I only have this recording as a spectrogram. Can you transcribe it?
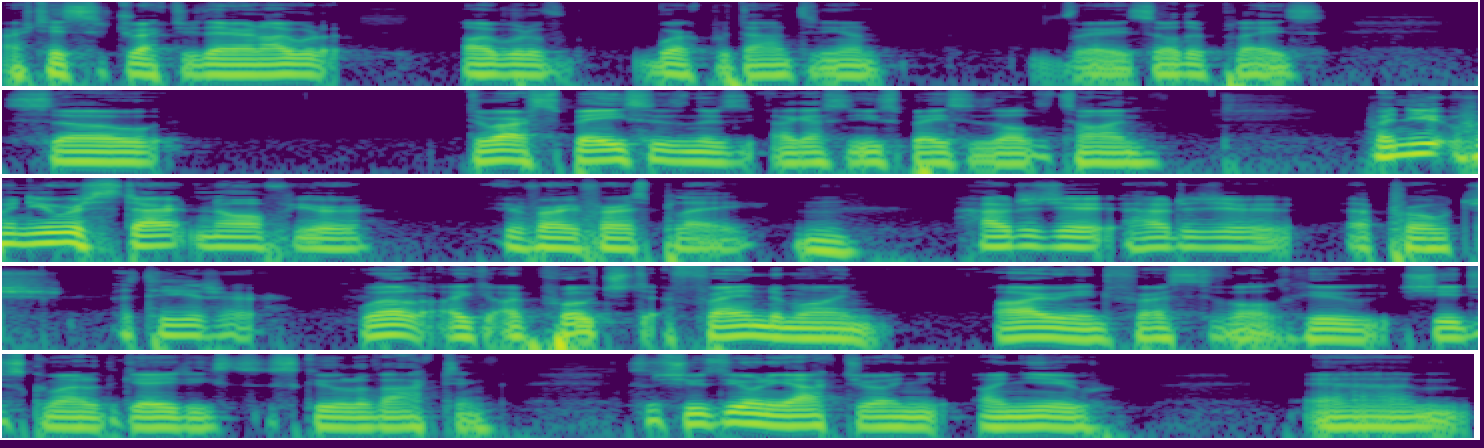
artistic director there, and I would I would have worked with Anthony on various other plays. So there are spaces, and there's I guess new spaces all the time. When you when you were starting off your your very first play, Mm. how did you how did you approach a theater? Well, I, I approached a friend of mine, Irene, first of all, who she had just come out of the Gaiety School of Acting. So she was the only actor I, kn- I knew. Um,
